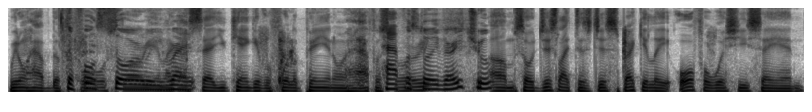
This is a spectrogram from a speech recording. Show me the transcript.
we don't have the, The full story, And like I said, you can't give a full opinion on half a Half story. a story, very true. Um, so just like this, just speculate off of what she's saying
